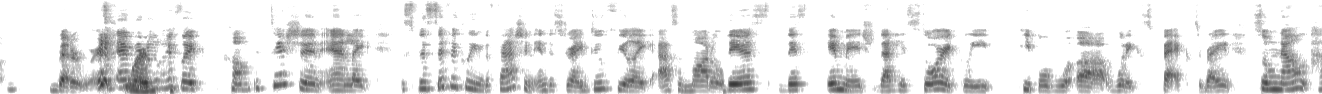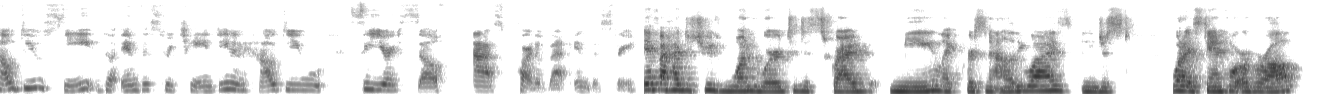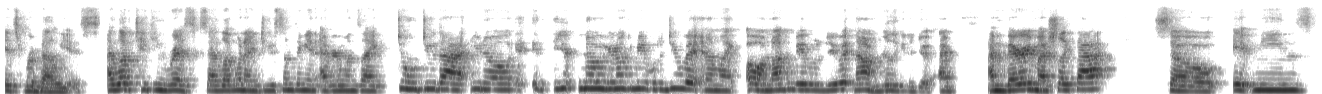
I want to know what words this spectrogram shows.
better word. And word. it's like competition and like specifically in the fashion industry i do feel like as a model there's this image that historically people uh, would expect right? So now how do you see the industry changing and how do you see yourself as part of that industry? If i had to choose one word to describe me like personality wise and just what i stand for overall it's rebellious. I love taking risks. I love when I do something and everyone's like, "Don't do that." You know, it, it, you're, no, you're not gonna be able to do it. And I'm like, "Oh, I'm not gonna be able to do it." Now I'm really gonna do it. I'm I'm very much like that. So it means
